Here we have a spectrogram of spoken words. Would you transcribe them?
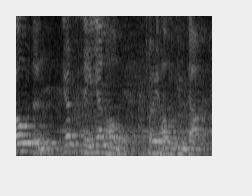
Golden 一四一號最後召集。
